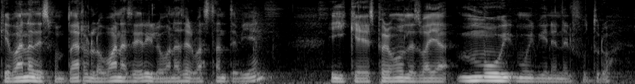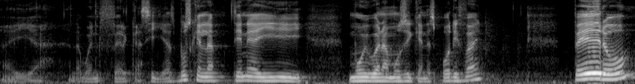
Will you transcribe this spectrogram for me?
que van a despuntar, lo van a hacer y lo van a hacer bastante bien. Y que esperemos les vaya muy, muy bien en el futuro. Ahí a la buena Fer Casillas. Búsquenla. Tiene ahí muy buena música en Spotify. Pero,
